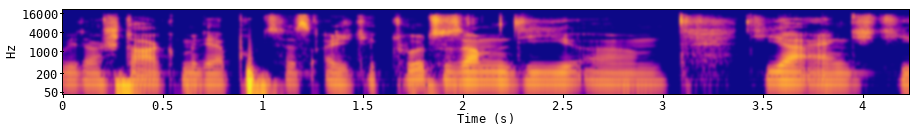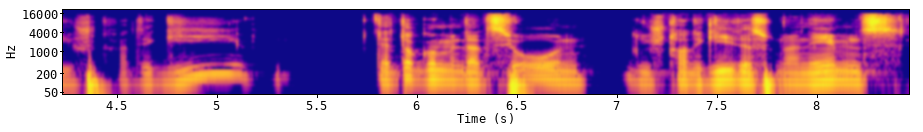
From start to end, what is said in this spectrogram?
wieder stark mit der Prozessarchitektur zusammen, die, ähm, die ja eigentlich die Strategie der Dokumentation, die Strategie des Unternehmens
